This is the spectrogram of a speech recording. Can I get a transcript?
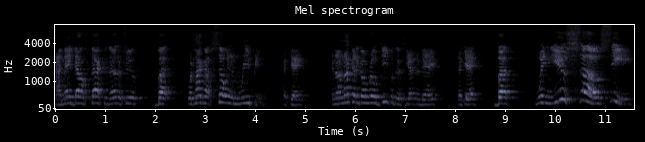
I may bounce back to the other two, but we're talking about sowing and reaping. Okay? And I'm not going to go real deep with this yet today. Okay? But when you sow seeds,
